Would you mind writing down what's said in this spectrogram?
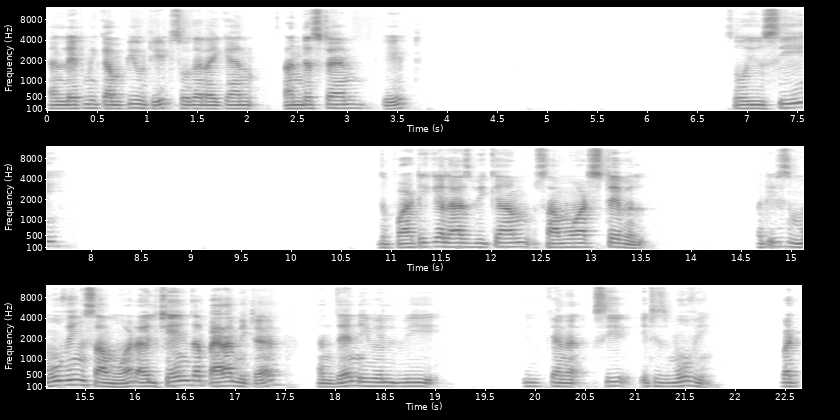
and let me compute it so that I can understand it so you see the particle has become somewhat stable but it is moving somewhat. I will change the parameter and then you will be you can uh, see it is moving. But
